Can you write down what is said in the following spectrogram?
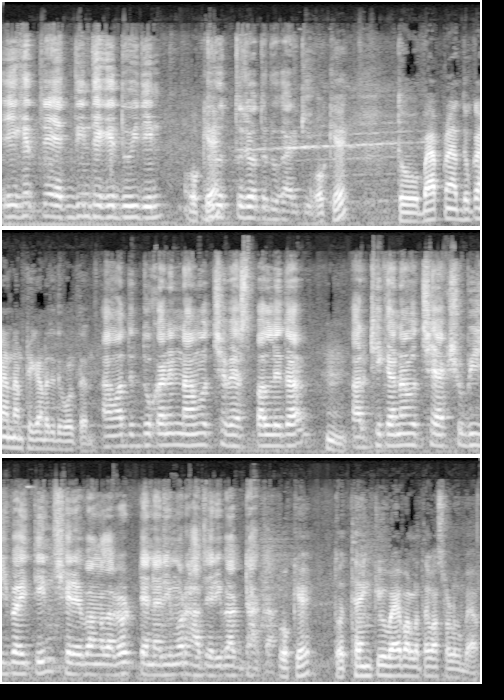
এই ক্ষেত্রে একদিন থেকে দুই দিন ওকে। দূরত্ব যতটুকু আর কি। ওকে। তো ভাই আপনার দোকানের নাম ঠিকানা যদি বলতেন। আমাদের দোকানের নাম হচ্ছে ভেসপাল লেদার। আর ঠিকানা হচ্ছে একশো বিশ বাই তিন শেরে বাংলা রোড টেনারিমোর হাজারিবাগ ঢাকা। ওকে। তো থ্যাংক ইউ ভাই ভালো থাকবে আসসালামু ভাইয়া।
